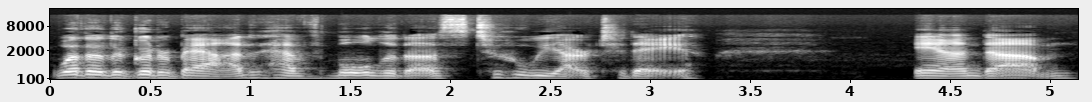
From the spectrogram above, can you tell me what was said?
whether they're good or bad, have molded us to who we are today. And um,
